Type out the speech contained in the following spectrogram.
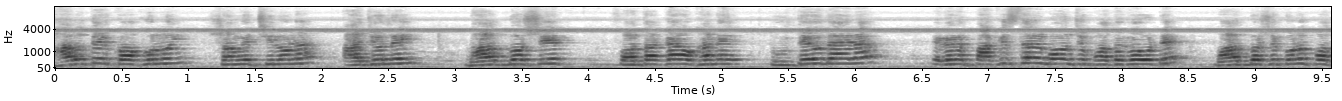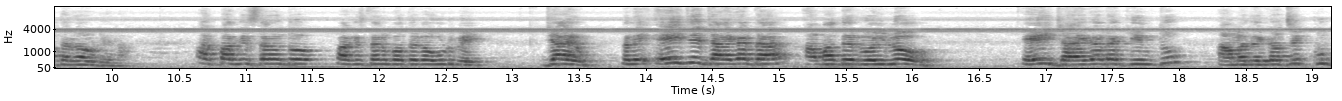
ভারতের কখনোই সঙ্গে ছিল না, আজও নেই। ভারতবর্ষের পতাকা ওখানে তুলতেও দেয় না এখানে পাকিস্তানের বরঞ্চ পতাকা ওঠে, ভারতবর্ষে কোনো পতাকা ওঠে না। আর পাকিস্তানে তো পাকিস্তানের পতাকা উঠবেই। যাই হোক, তাহলে এই যে জায়গাটা আমাদের রইল, এই জায়গাটা কিন্তু আমাদের কাছে খুব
